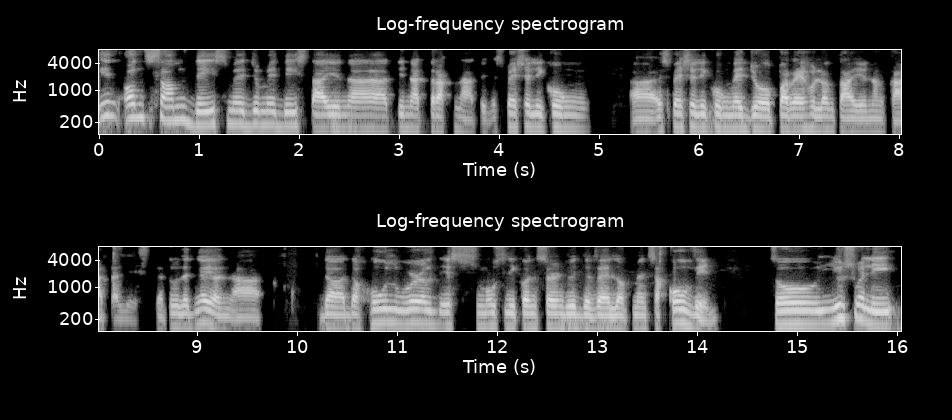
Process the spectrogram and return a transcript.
in on some days medyo may days tayo na tinatrack natin, especially kung uh, especially kung medyo pareho lang tayo ng catalyst. Katulad ngayon, uh, the the whole world is mostly concerned with development sa COVID. So usually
